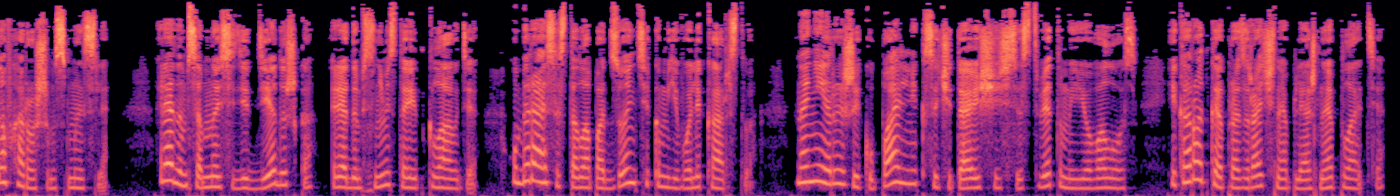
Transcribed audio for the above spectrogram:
но в хорошем смысле. Рядом со мной сидит дедушка, рядом с ним стоит Клаудия, убирая со стола под зонтиком его лекарства. На ней рыжий купальник, сочетающийся с цветом ее волос, и короткое прозрачное пляжное платье.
